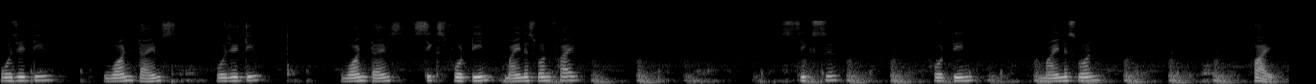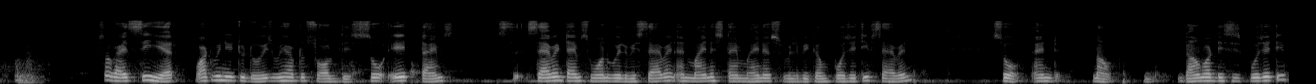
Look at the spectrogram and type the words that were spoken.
positive 1 times positive 1 times 6 14 minus 1 5 6 14 minus 1 5 so guys see here what we need to do is we have to solve this. So 8 times 7 times 1 will be 7 and minus time minus will become positive 7 so and now downward this is positive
